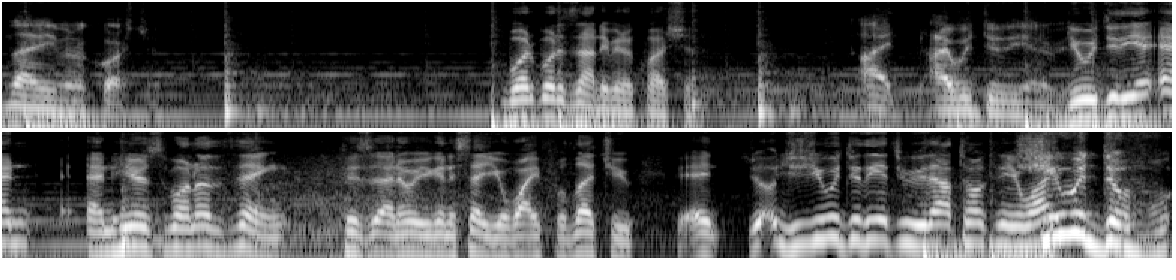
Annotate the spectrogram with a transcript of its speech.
Not even a question. What, what is not even a question? I I would do the interview. You would do the and and here's one other thing because I know you're going to say your wife would let you. And you- you would do the interview without talking to your wife. she would div-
